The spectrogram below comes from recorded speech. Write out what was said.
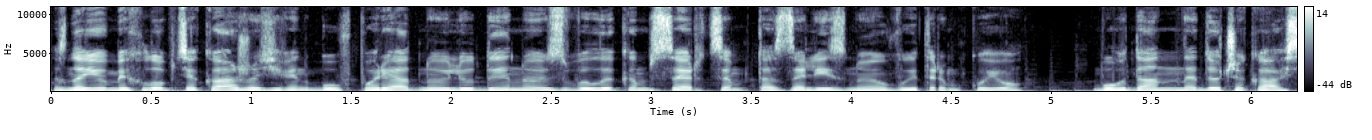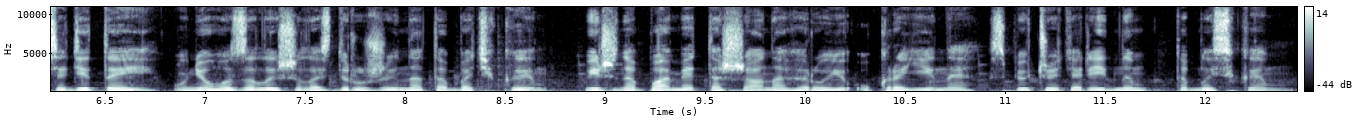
Знайомі хлопця кажуть, він був порядною людиною з великим серцем та залізною витримкою. Богдан не дочекався дітей. У нього залишилась дружина та батьки. Вічна пам'ять та шана героїв України, співчуття рідним та близьким.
